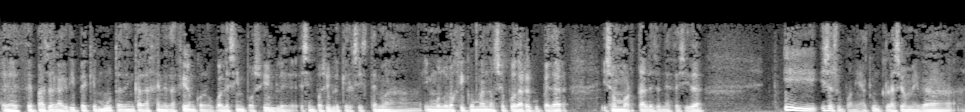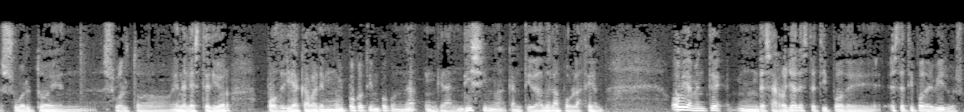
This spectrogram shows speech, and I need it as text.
eh, cepas de la gripe que mutan en cada generación, con lo cual es imposible, es imposible que el sistema inmunológico humano se pueda recuperar y son mortales de necesidad. Y, se suponía que un clase omega suelto en, suelto en el exterior podría acabar en muy poco tiempo con una grandísima cantidad de la población. Obviamente, mm, desarrollar este tipo de, este tipo de virus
